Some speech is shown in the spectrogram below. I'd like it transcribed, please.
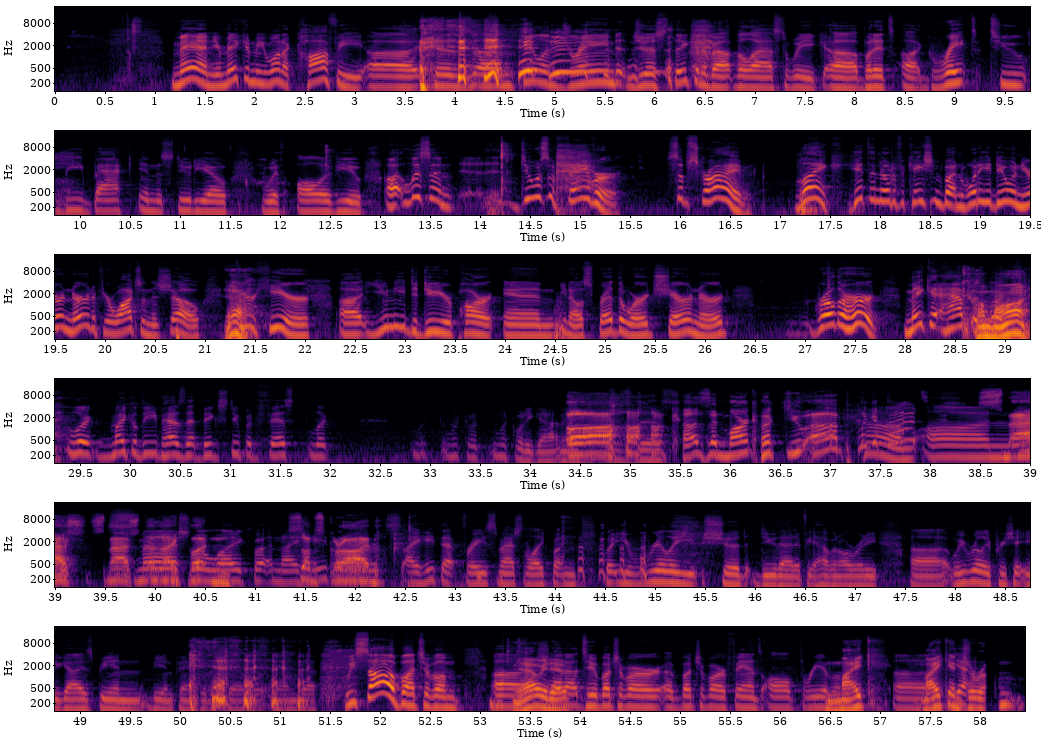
Man, you're making me want a coffee because uh, I'm feeling drained just thinking about the last week. Uh, but it's uh, great to be back in the studio with all of you. Uh, listen, uh, do us a favor subscribe. Like, hit the notification button. What are you doing? You're a nerd if you're watching the show. Yeah. If you're here, uh, you need to do your part and you know spread the word, share a nerd, grow the herd, make it happen. Come Look- on. Look, Michael Deeb has that big stupid fist. Look, look, look what look what he got, me. Oh, What is this? cousin Mark hooked you up. Look Come at that. on. Smash, smash, the like Smash button. like button. I Subscribe. Hate. I hate that phrase, smash the like button, but you really should do that if you haven't already. Uh, we really appreciate you guys being being fans of the show, and uh, we saw a bunch of them. Uh, Yeah, we shout did. out to a bunch of our a bunch of our fans, all three of them. Mike, Uh, Mike and yeah. Jerome.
